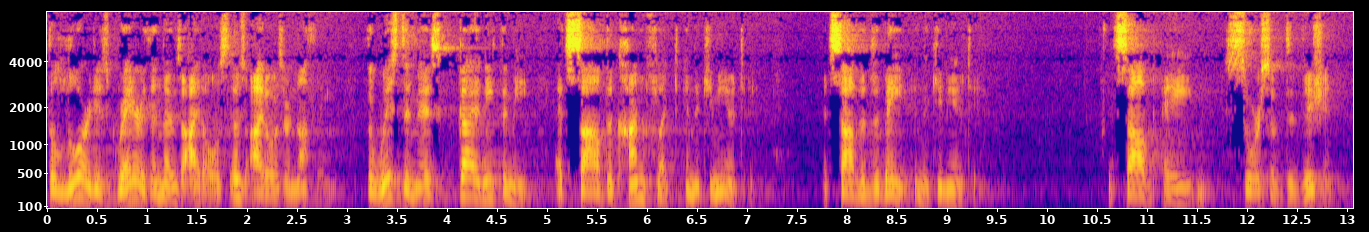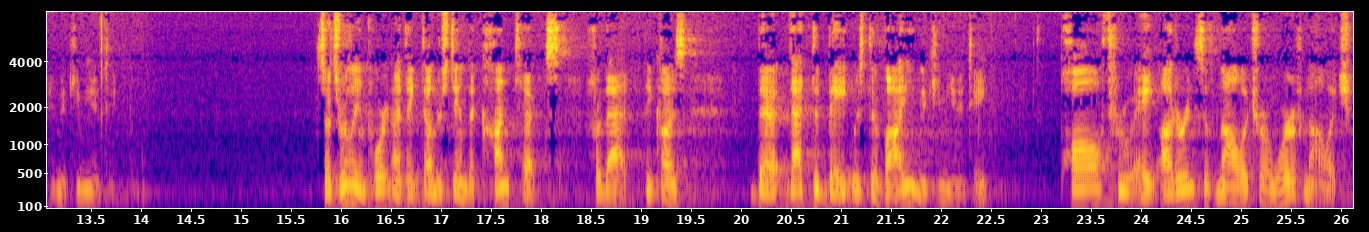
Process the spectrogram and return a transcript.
the Lord is greater than those idols. Those idols are nothing. The wisdom is go ahead and eat the meat. It solved the conflict in the community, it solved the debate in the community, it solved a source of division in the community. So, it's really important, I think, to understand the context for that because that, that debate was dividing the community. Paul, through a utterance of knowledge or a word of knowledge,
